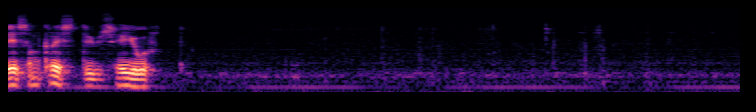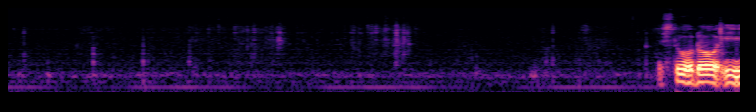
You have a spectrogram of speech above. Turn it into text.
det som Kristus har gjort. Det står da i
